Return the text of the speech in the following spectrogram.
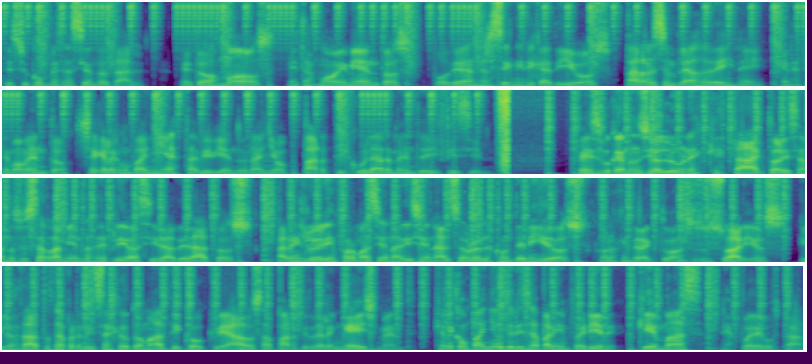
de su compensación total. De todos modos, estos movimientos podrían ser significativos para los empleados de Disney en este momento, ya que la compañía está viviendo un año particularmente difícil. Facebook anunció el lunes que está actualizando sus herramientas de privacidad de datos para incluir información adicional sobre los contenidos con los que interactúan sus usuarios y los datos de aprendizaje automático creados a partir del engagement, que la compañía utiliza para inferir qué más les puede gustar.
